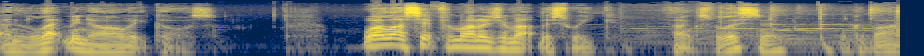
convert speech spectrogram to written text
and let me know how it goes. Well, that's it for Manager Matt this week. Thanks for listening, and goodbye.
